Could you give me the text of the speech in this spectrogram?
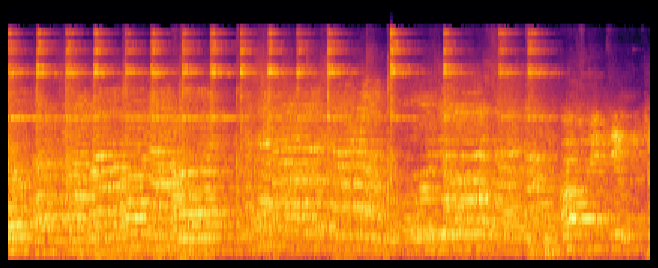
All men, they will come to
